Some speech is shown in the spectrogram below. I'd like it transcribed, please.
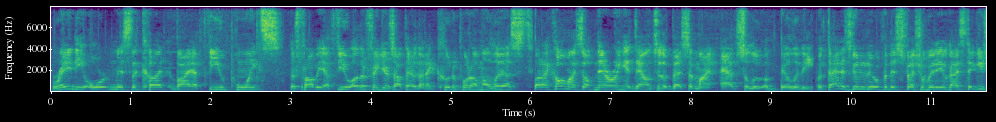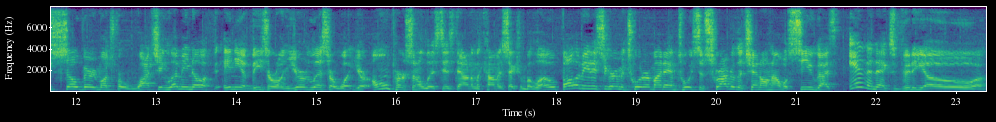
Randy Orton missed the cut by a few points. There's probably a few other figures out there that I could have put on my list, but I call myself narrowing it down to the best of my absolute ability. But that is going to do it for this special video, guys. Thank you so very much for watching. Let me know if any of these are on your list or what your own personal list is down in the comment section below. Follow me on Instagram and Twitter, My Damn Toys. Subscribe to the channel, and I will see you guys in the next video.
